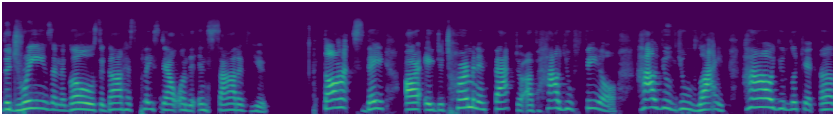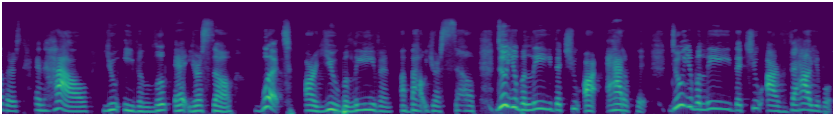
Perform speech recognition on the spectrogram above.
the dreams and the goals that God has placed down on the inside of you? Thoughts they are a determining factor of how you feel how you view life how you look at others and how you even look at yourself. What are you believing about yourself? Do you believe that you are adequate? Do you believe that you are valuable?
